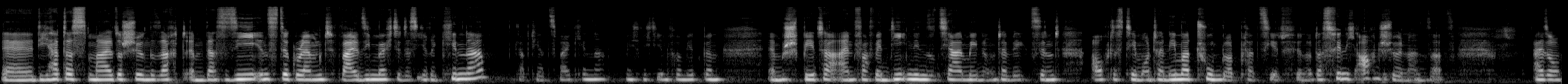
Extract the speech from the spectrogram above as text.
äh, die hat das mal so schön gesagt, ähm, dass sie Instagrammt, weil sie möchte, dass ihre Kinder, ich glaube, die hat zwei Kinder, wenn ich richtig informiert bin, ähm, später einfach, wenn die in den sozialen Medien unterwegs sind, auch das Thema Unternehmertum dort platziert finden. Und das finde ich auch einen schönen Ansatz. Also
